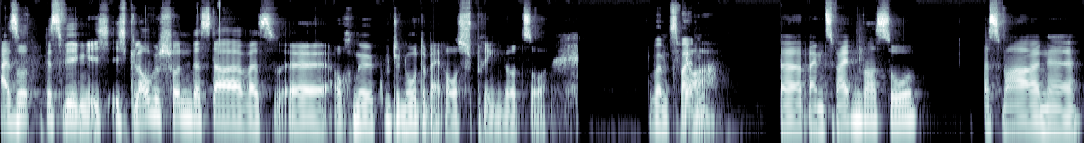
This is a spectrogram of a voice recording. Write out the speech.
Also deswegen, ich, ich glaube schon, dass da was äh, auch eine gute Note bei rausspringen wird. So. Beim zweiten. Ja. Äh, beim zweiten war es so, das war eine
